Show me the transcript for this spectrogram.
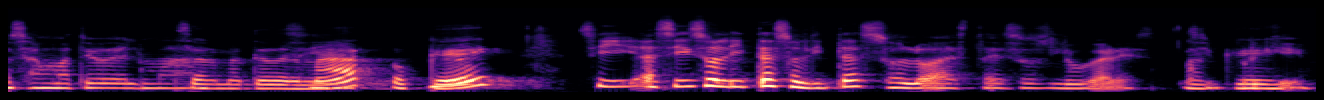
San, Mateo del Mar. San Mateo del Mar, ok. Sí, así solita, solita, solo hasta esos lugares. Sí, porque...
